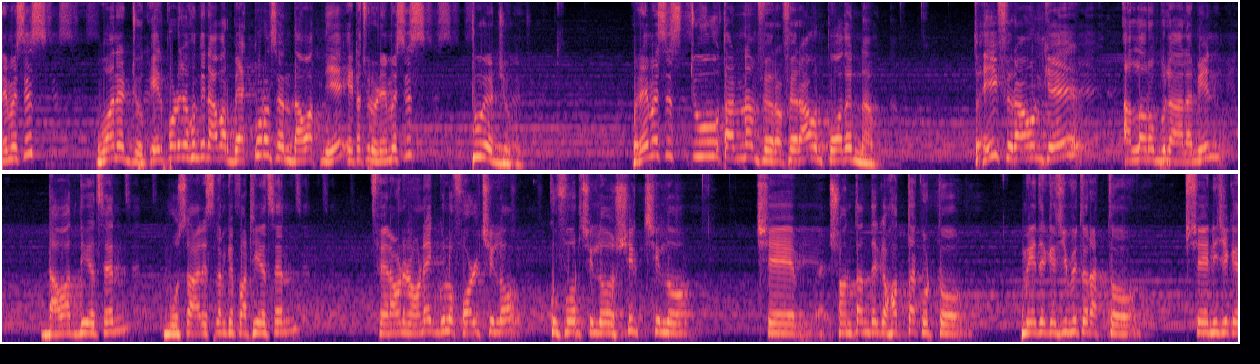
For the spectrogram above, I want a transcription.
রেমেসিস ওয়ানের যুগ। এরপরে যখন তিনি আবার ব্যাক করেছেন দাওয়াত নিয়ে, এটা ছিল রেমেসিস টু এর যুগ। রেমেসিস টু তার নাম ফেরা, ফেরাউন পদের নাম। তো এই ফেরাউনকে আল্লাহ রবুল্লা আলমিন দাওয়াত দিয়েছেন, মুসা আল ইসলামকে পাঠিয়েছেন। ফেরাউনের অনেকগুলো ফল ছিল, কুফর ছিল শির ছিল। সে সন্তানদেরকে হত্যা করত। মেয়েদেরকে জীবিত রাখতো, সে নিজেকে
